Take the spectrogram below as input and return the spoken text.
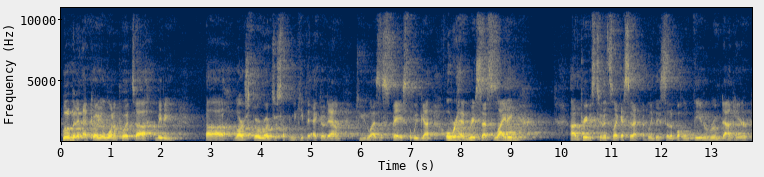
A little bit of echo. You'll want to put uh, maybe uh, large throw rugs or something to keep the echo down to utilize the space. But we've got overhead recessed lighting. Uh, the previous tenants, like I said, I, I, believe they set up a home theater room down here.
